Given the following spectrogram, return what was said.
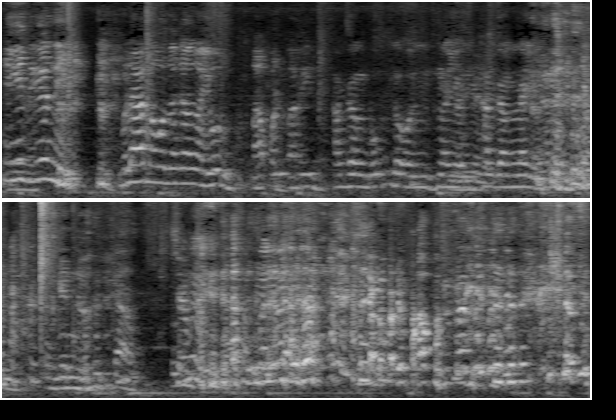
yun eh Wala na ako naga ngayon Papol pa rin Hanggang bu- noon, ngayon, hanggang ngayon. Ang gano'n. Ikaw. Siyempre, siyempre papul pa rin. Kasi,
